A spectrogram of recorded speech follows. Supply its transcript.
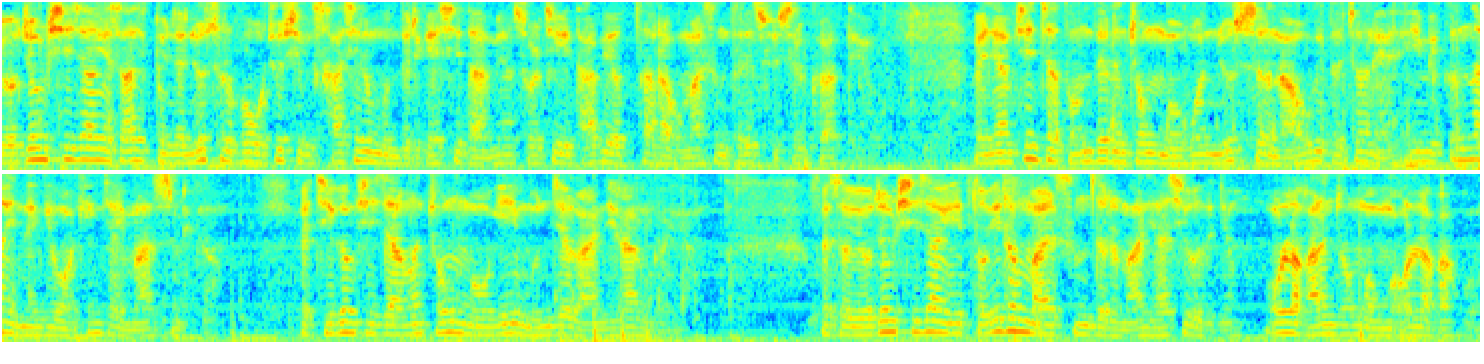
요즘 시장에서 아직도 이제 뉴스를 보고 주식 사시는 분들이 계시다면 솔직히 답이 없다라고 말씀드릴 수 있을 것 같아요. 왜냐하면 진짜 돈 되는 종목은 뉴스 나오기도 전에 이미 끝나 있는 경우가 굉장히 많습니다. 그러니까 지금 시장은 종목이 문제가 아니라는 거예요. 그래서 요즘 시장이 또 이런 말씀들을 많이 하시거든요. 올라가는 종목만 올라가고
